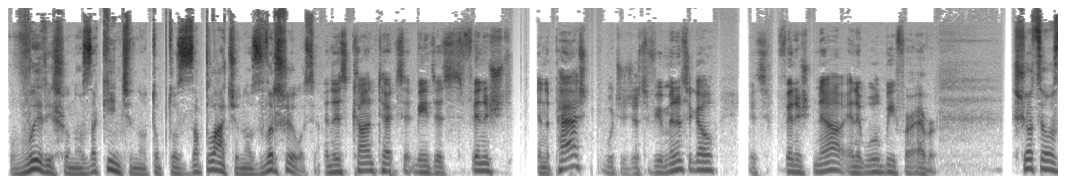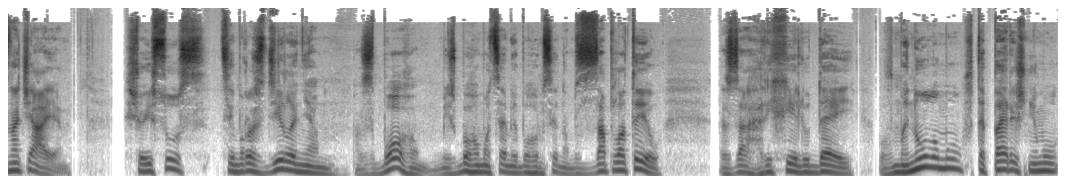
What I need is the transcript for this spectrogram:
вирішено, закінчено, тобто заплачено, звершилося. In this context it means it's finished in the past, which is just a few minutes ago. It's finished now and it will be forever. Що це означає? Що Ісус цим розділенням з Богом, між Богом Отцем і Богом Сином, заплатив за гріхи людей в минулому, в теперішньому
